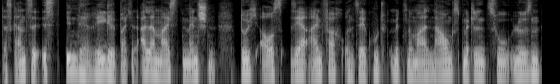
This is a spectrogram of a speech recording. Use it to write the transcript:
das Ganze ist in der Regel bei den allermeisten Menschen durchaus sehr einfach und sehr gut mit normalen Nahrungsmitteln zu lösen.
